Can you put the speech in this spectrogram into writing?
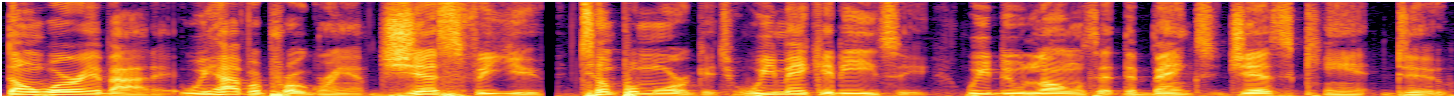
Don't worry about it. We have a program just for you. Temple Mortgage. We make it easy. We do loans that the banks just can't do.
